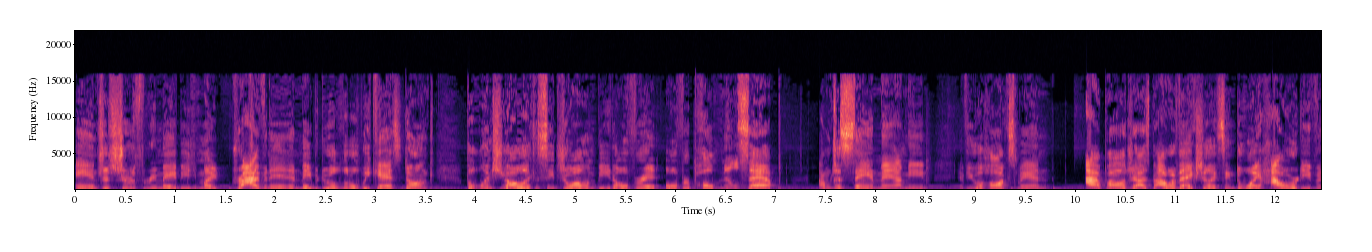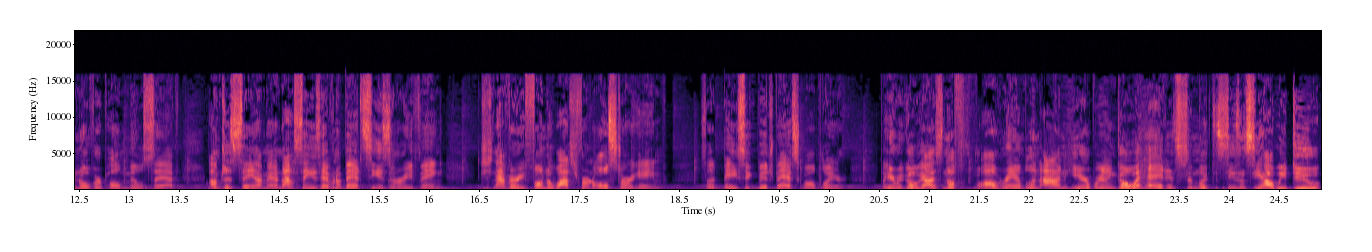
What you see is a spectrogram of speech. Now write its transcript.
and just shoot a three. Maybe he might drive it in and maybe do a little weak ass dunk. But wouldn't y'all like to see Joel Embiid over it over Paul Millsap? I'm just saying, man. I mean, if you a Hawks fan, I apologize, but I would have actually like seen Dwight Howard even over Paul Millsap. I'm just saying, man. I'm not saying he's having a bad season or anything just not very fun to watch for an all-star game. It's a basic bitch basketball player. But here we go, guys. Enough uh, rambling on here. We're going to go ahead and simulate the season, see how we do,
